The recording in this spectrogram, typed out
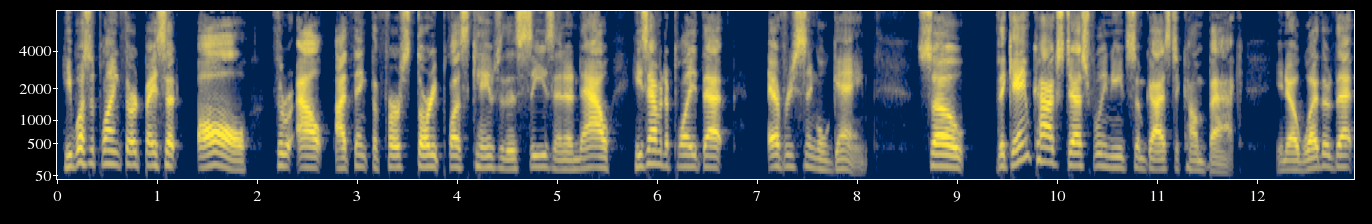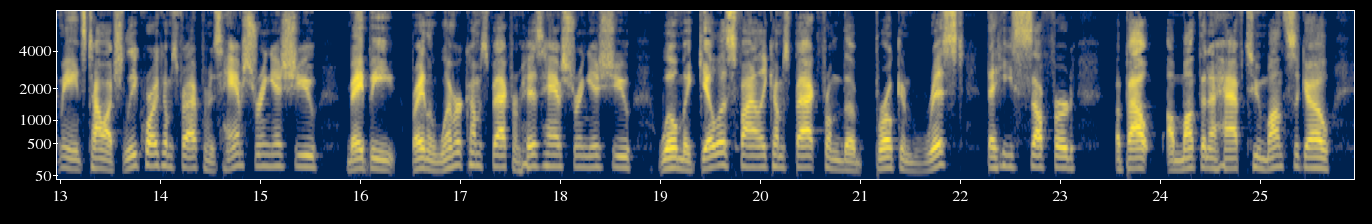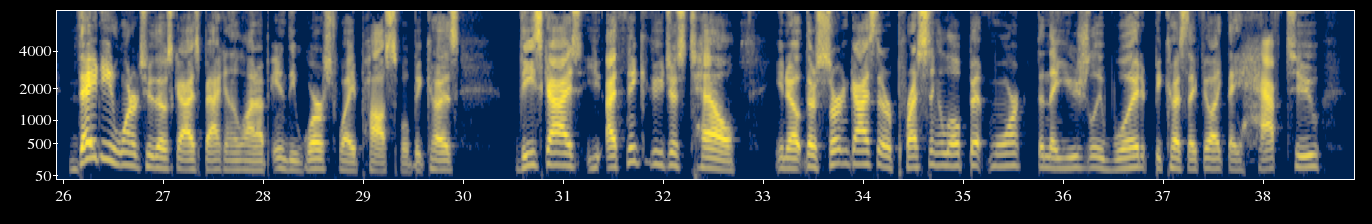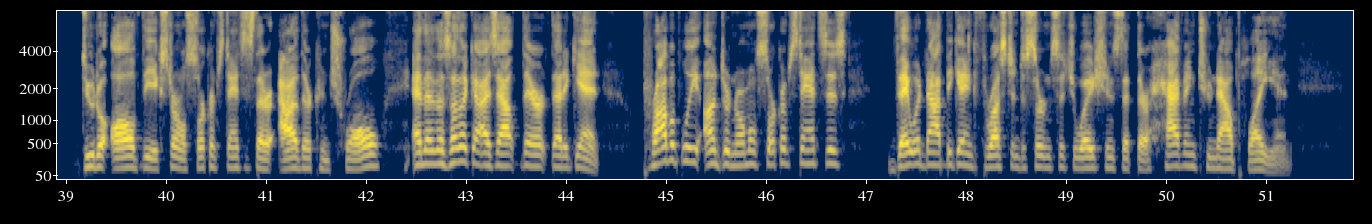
He wasn't playing third base at all throughout, I think, the first 30 plus games of this season, and now he's having to play that every single game. So the Gamecocks desperately need some guys to come back. You know, whether that means Talmadge LeCroy comes back from his hamstring issue, maybe Braylen Wimmer comes back from his hamstring issue, Will McGillis finally comes back from the broken wrist that he suffered about a month and a half, two months ago. They need one or two of those guys back in the lineup in the worst way possible because these guys, I think you could just tell, you know, there's certain guys that are pressing a little bit more than they usually would because they feel like they have to due to all of the external circumstances that are out of their control. And then there's other guys out there that, again, probably under normal circumstances, they would not be getting thrust into certain situations that they're having to now play in.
